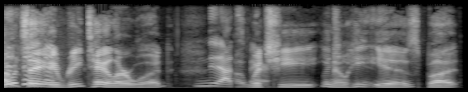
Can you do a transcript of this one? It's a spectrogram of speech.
I would say a retailer would, That's uh, which he, you Which know, he he is, but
